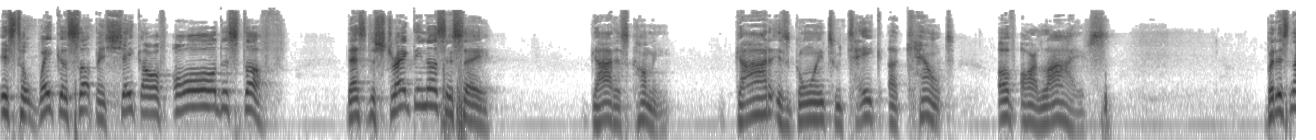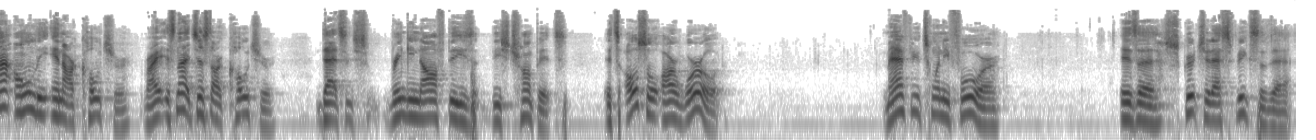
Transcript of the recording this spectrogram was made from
It's to wake us up and shake off all the stuff that's distracting us and say, God is coming. God is going to take account of our lives. But it's not only in our culture, right? It's not just our culture that's ringing off these, these trumpets, it's also our world. Matthew 24 is a scripture that speaks of that.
